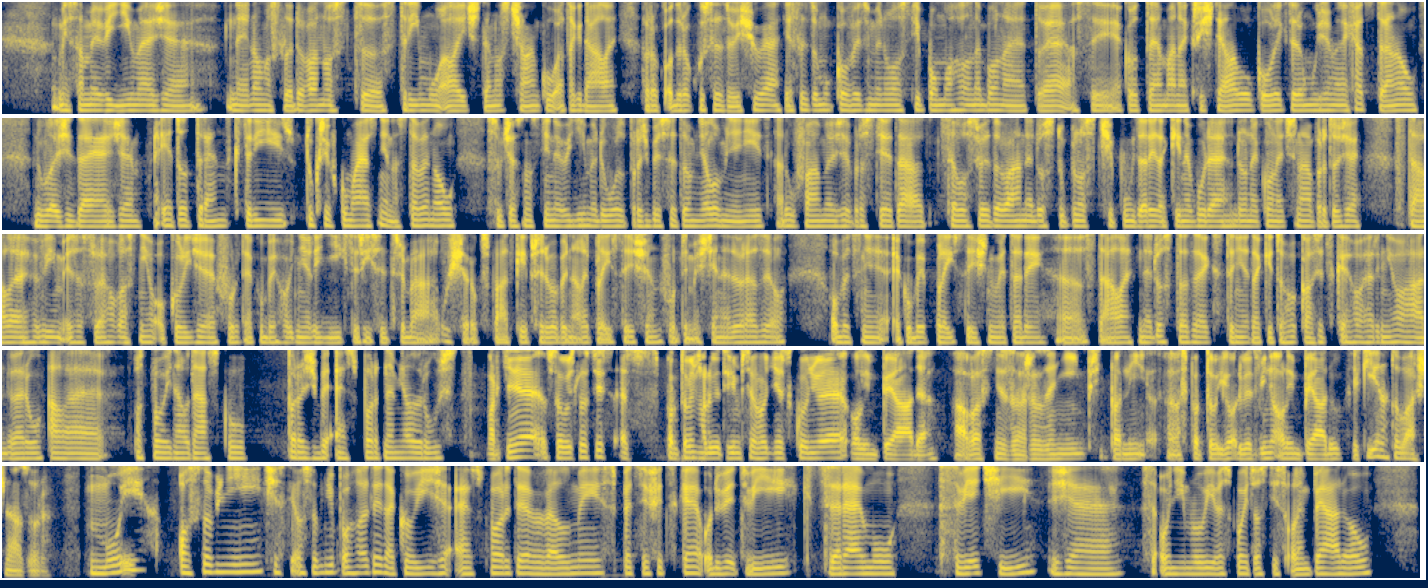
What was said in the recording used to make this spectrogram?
My sami vidíme, že nejenom sledovanost eh, streamů, ale i čtenost článků a tak dále rok od roku se zvyšuje. Jestli tomu covid z minulosti pomohl nebo ne, to je asi jako téma na křišťálovou kouli, kterou můžeme nechat stranou. Důležité je, že je to trend, který tu křivku má jasně nastavenou. V současnosti nevidíme důvod, proč by se to mělo měnit a doufáme, že prostě ta celosvětová nedostupnost čipů tady taky nebude do nekonečná, protože stále vím i ze svého vlastního okolí, že je furt jakoby hodně lidí, kteří si třeba už rok zpátky předobjednali PlayStation, furt jim ještě nedorazil. Obecně jakoby PlayStationu je tady eh, stále nedostatek, stejně taky toho klasického herního hardwareu, ale odpověď na otázku, proč by e-sport neměl růst? Martině, v souvislosti s e-sportovým odvětvím se hodně skloňuje olympiáda a vlastně zařazení případný eh, sportového odvětví na olympiádu. Jaký je na to váš názor? Můj osobní, čistě osobní pohled je takový, že e-sport je velmi specifické odvětví, kterému svědčí, že se o ní mluví ve spojitosti s olympiádou.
